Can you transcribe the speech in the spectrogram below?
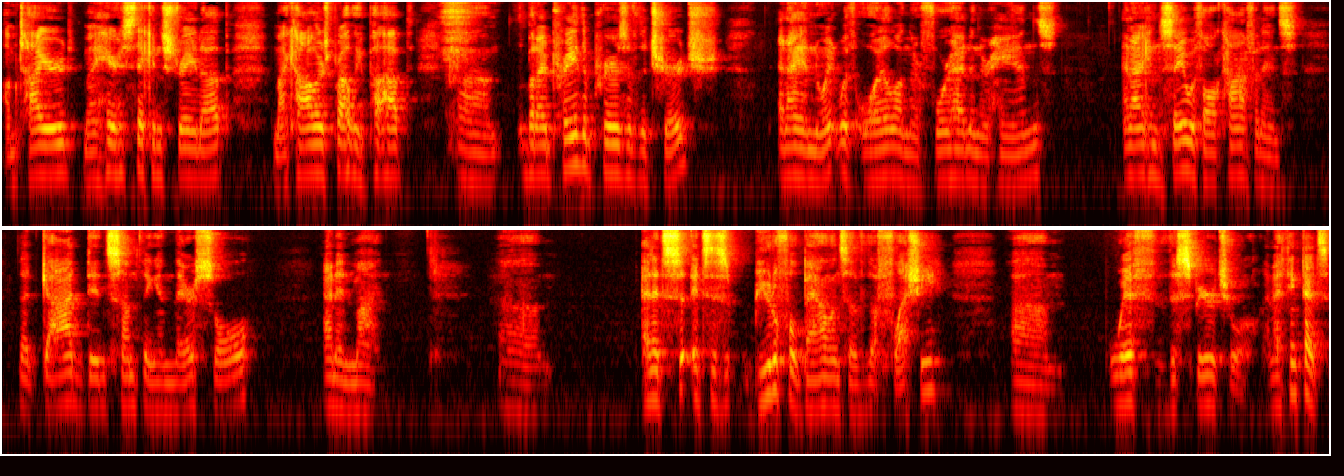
I'm tired. My hair's sticking straight up. My collar's probably popped. Um, but I pray the prayers of the church and I anoint with oil on their forehead and their hands. And I can say with all confidence that God did something in their soul and in mine. Um, and it's it's this beautiful balance of the fleshy um, with the spiritual, and I think that's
